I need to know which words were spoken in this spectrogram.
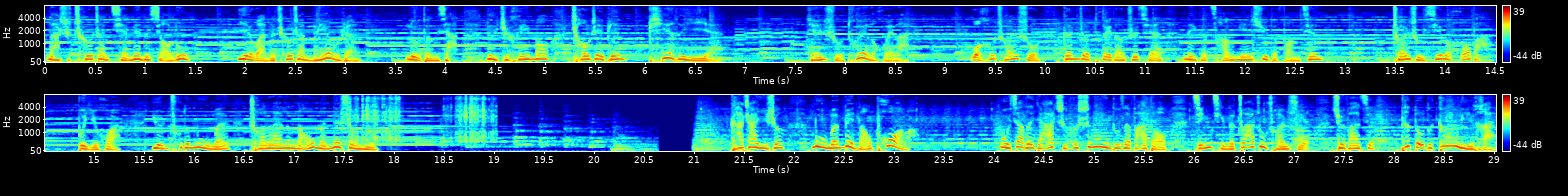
那是车站前面的小路。夜晚的车站没有人。路灯下，那只黑猫朝这边瞥了一眼，鼹鼠退了回来。我和船鼠跟着退到之前那个藏棉絮的房间。船鼠熄了火把，不一会儿，远处的木门传来了挠门的声音。咔嚓一声，木门被挠破了。我吓得牙齿和声音都在发抖，紧紧地抓住船鼠，却发现它抖得更厉害。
